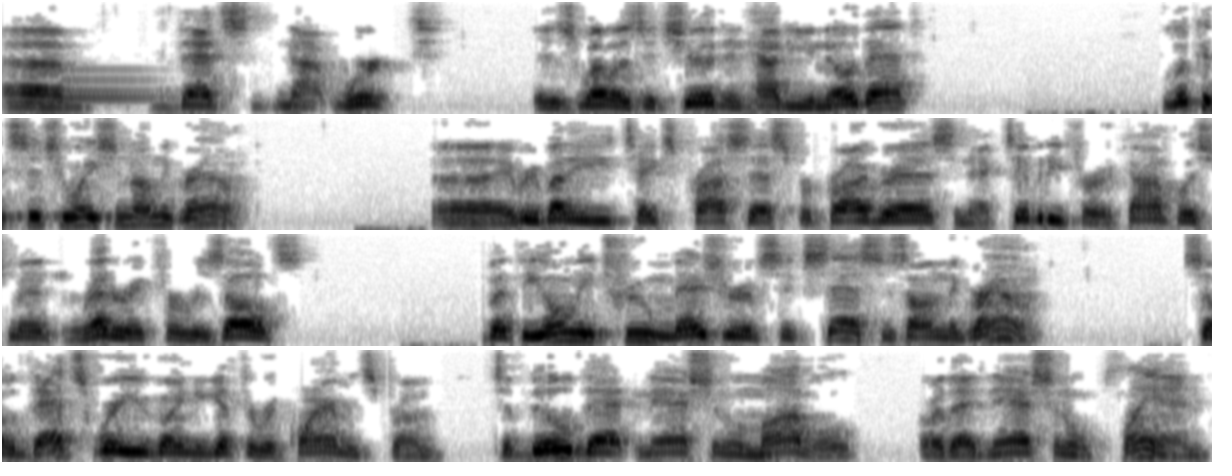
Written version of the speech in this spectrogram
Uh, that's not worked as well as it should. And how do you know that? Look at situation on the ground. Uh, everybody takes process for progress and activity for accomplishment and rhetoric for results. But the only true measure of success is on the ground. So that's where you're going to get the requirements from to build that national model or that national plan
